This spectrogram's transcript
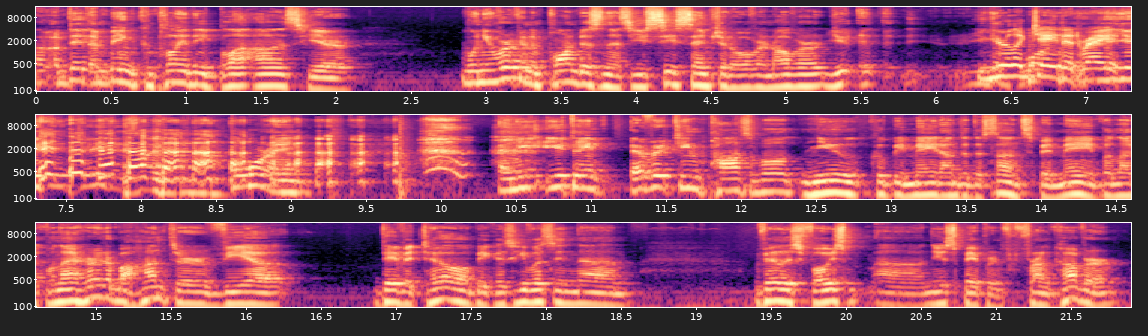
I'm, I'm being completely blunt honest here. When you work in the porn business, you see same shit over and over. You, it, you You're, like, jaded, right? You get jaded. It's like boring. And you, you think everything possible new could be made under the sun. It's been made. But like when I heard about Hunter via David Till, because he was in um, Village Voice uh, newspaper front cover,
